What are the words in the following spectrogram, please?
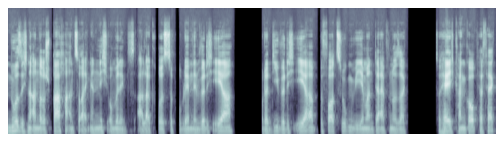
nur sich eine andere Sprache anzueignen nicht unbedingt das allergrößte Problem. Den würde ich eher oder die würde ich eher bevorzugen, wie jemand, der einfach nur sagt, so, hey, ich kann Go perfekt,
